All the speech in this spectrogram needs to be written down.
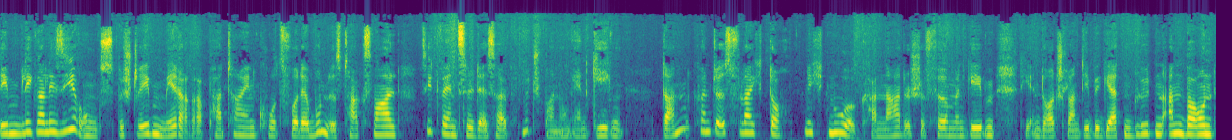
Dem Legalisierungsbestreben mehrerer Parteien kurz vor der Bundestagswahl sieht Wenzel deshalb mit Spannung entgegen. Dann könnte es vielleicht doch nicht nur kanadische Firmen geben, die in Deutschland die begehrten Blüten anbauen,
